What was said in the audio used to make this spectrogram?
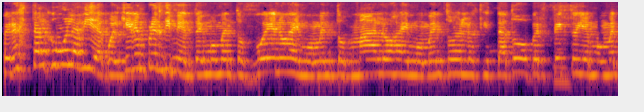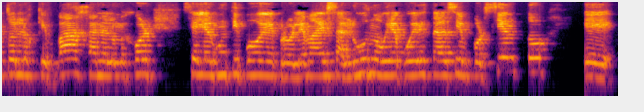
pero es tal como la vida, cualquier emprendimiento, hay momentos buenos, hay momentos malos, hay momentos en los que está todo perfecto y hay momentos en los que bajan, a lo mejor si hay algún tipo de problema de salud no voy a poder estar al 100%, eh,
